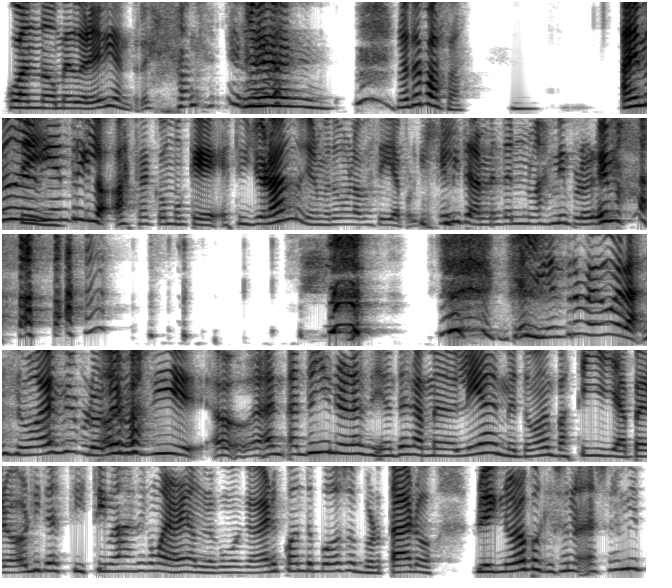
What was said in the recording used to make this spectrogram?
cuando me duele el vientre. ¿No te pasa? A mí me duele el Sí. vientre y lo- hasta como que estoy llorando, yo no me tomo la pastilla, porque es que literalmente no es mi problema. que el vientre me duela, no es mi O problema. sea, sí, antes yo no era así, antes era, me dolía y me tomaba mi pastilla y ya, pero ahorita sí estoy más así como alargándolo, como que a ver cuánto puedo soportar o lo ignoro porque eso no, eso no, es, mi,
